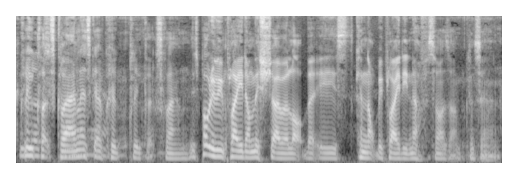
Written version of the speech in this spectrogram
Ku Klux Klan. Let's go Ku Ku Klux Klan. It's probably been played on this show a lot, but it cannot be played enough as far as I'm concerned.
